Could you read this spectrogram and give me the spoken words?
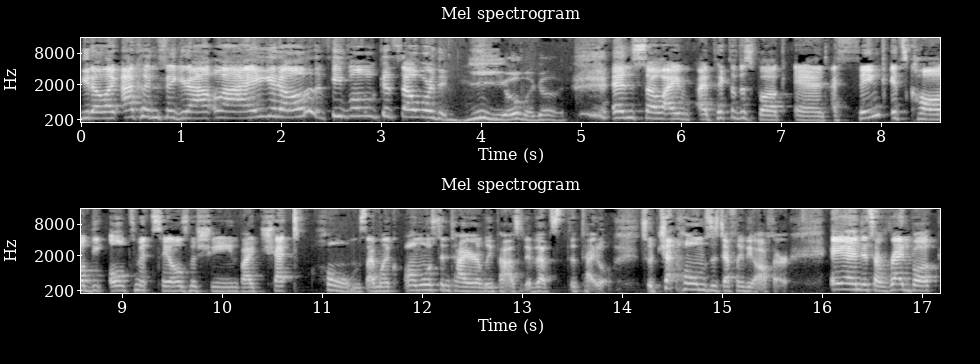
You know, like I couldn't figure out why, you know, people could sell more than me. Oh my God. And so I, I picked up this book and I think it's called The Ultimate Sales Machine by Chet Holmes. I'm like almost entirely positive that's the title. So Chet Holmes is definitely the author. And it's a red book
